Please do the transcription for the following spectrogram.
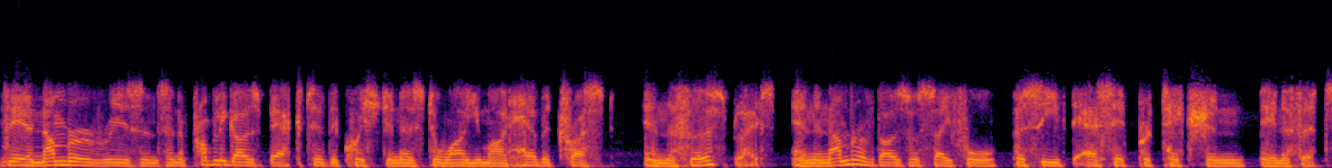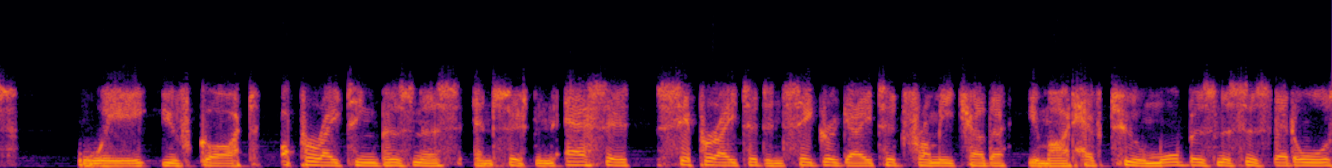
There are a number of reasons, and it probably goes back to the question as to why you might have a trust in the first place. And a number of those will say for perceived asset protection benefits, where you've got operating business and certain assets separated and segregated from each other. You might have two or more businesses that all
